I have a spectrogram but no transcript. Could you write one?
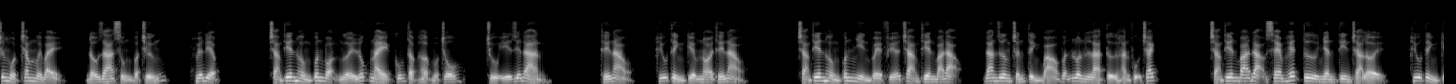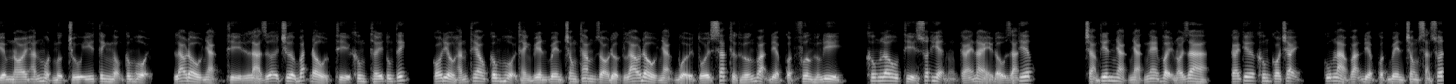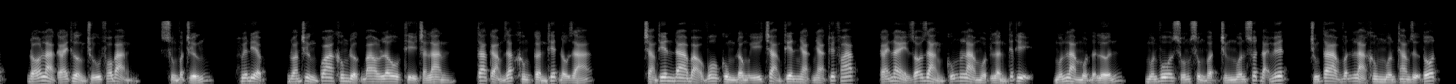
chương một trăm mười bảy, đấu giá sùng vật chứng huyết điệp. Trạm thiên hồng quân bọn người lúc này cũng tập hợp một chỗ, chú ý diễn đàn. Thế nào? Hữu tình kiếm nói thế nào? Trạm thiên hồng quân nhìn về phía trạm thiên bá đạo, đan dương chấn tình báo vẫn luôn là từ hắn phụ trách. Trạm thiên bá đạo xem hết tư nhân tin trả lời, hữu tình kiếm nói hắn một mực chú ý tinh mộng công hội lao đầu nhạc thì là giữa chưa bắt đầu thì không thấy tung tích, có điều hắn theo công hội thành viên bên trong thăm dò được lao đầu nhạc buổi tối sắc thực hướng vạn điệp quật phương hướng đi, không lâu thì xuất hiện cái này đấu giá tiếp. Trạm thiên nhạc nhạc nghe vậy nói ra, cái kia không có chạy cũng là vạn điệp quật bên trong sản xuất, đó là cái thường trú phó bản súng vật chứng huyễn điệp, đoán chừng qua không được bao lâu thì tràn lan, ta cảm giác không cần thiết đấu giá. Trạm thiên đa bảo vô cùng đồng ý trạm thiên nhạc nhạc thuyết pháp, cái này rõ ràng cũng là một lần tiếp thị, muốn làm một đợt lớn, muốn vô xuống sùng vật chứng muốn xuất đại huyết, chúng ta vẫn là không muốn tham dự tốt.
